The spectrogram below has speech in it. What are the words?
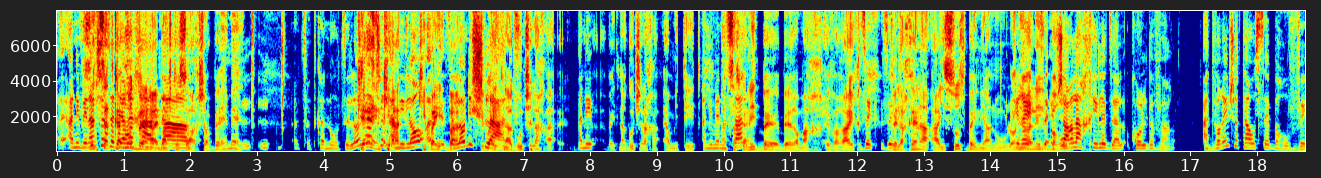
אני מבינה זה שזה דרך צדקנות האדם. בעיניי, מה שאת עושה עכשיו, באמת. צדקנות, זה לא כן, עניין של... כי את... אני לא... כי זה לא כי נשלט. בהתנהגות שלך... אני- בהתנהגות שלך האמיתית, אני את מנסה- שחקנית ב- ברמ"ח איברייך, זה- זה- ולכן ההיסוס בעניין הוא לא נראה תראה, לי זה, ברור. אפשר להכיל את זה על כל דבר. הדברים שאתה עושה בהווה,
